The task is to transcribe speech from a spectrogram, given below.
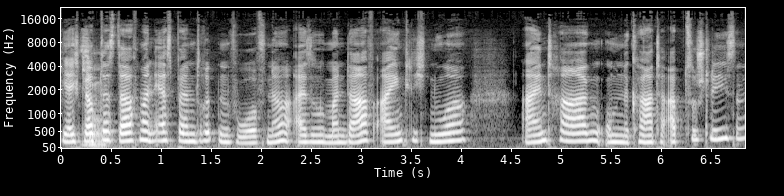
Ja, ich glaube, so. das darf man erst beim dritten Wurf. Ne? Also man darf eigentlich nur eintragen, um eine Karte abzuschließen.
